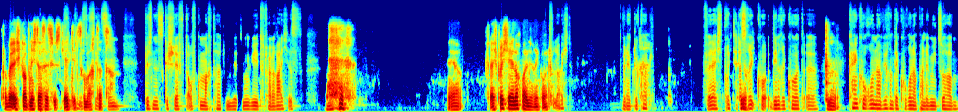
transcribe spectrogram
Aber ich glaube nicht, dass er es fürs Geld jetzt gemacht jetzt hat. ein Businessgeschäft aufgemacht hat und jetzt irgendwie total reich ist. Ja. Vielleicht bricht er ja nochmal den Rekord. Vielleicht. Wenn er Glück hat. Vielleicht bricht er Ja. Rekord, den Rekord, äh, Ja. kein Corona während der Corona-Pandemie zu haben.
